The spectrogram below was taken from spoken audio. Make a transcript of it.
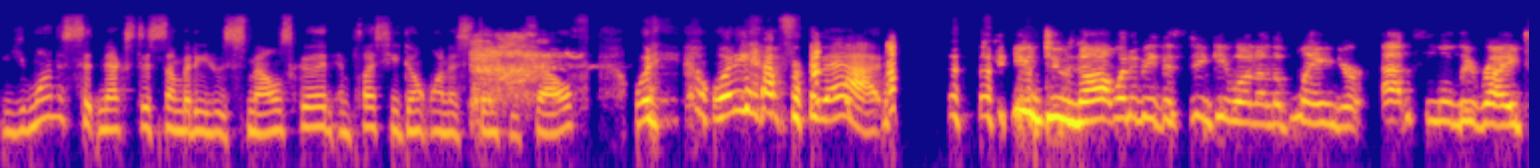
you want to sit next to somebody who smells good. And plus you don't want to stink yourself. What, what do you have for that? you do not want to be the stinky one on the plane. You're absolutely right.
